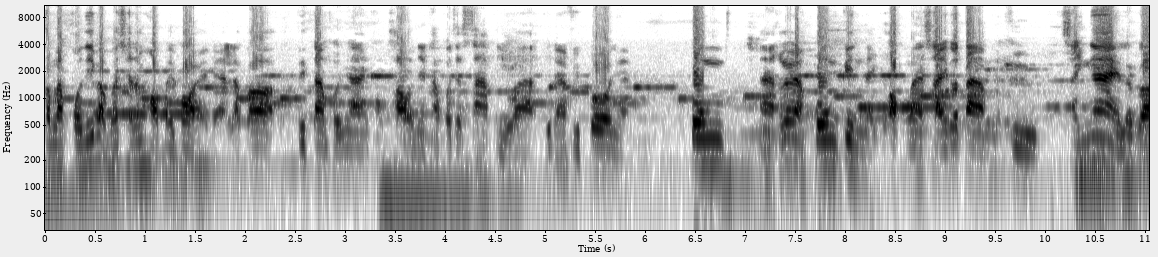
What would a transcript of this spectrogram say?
สำหรับคนที่แบบว่าใช้น้ำหอมบ่อยๆเนี่ยแล้วก็ติดตามผลงานของเขาเนี่ยครับก็จะทราบดีว่าคุณแอนทริปเปิลเนี่ย ปรุงอ่าเขาเรียกว่าปรุงกลิ่นไหนออกมาใช้ก็ตามเนี่ยคือใช้ง่ายแล้วก็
